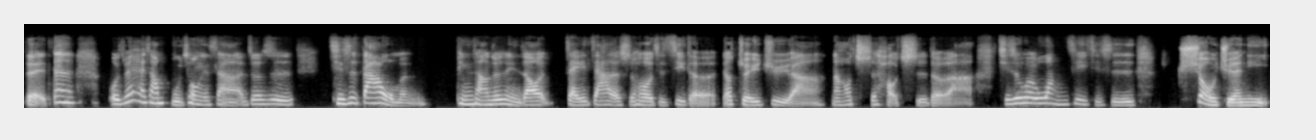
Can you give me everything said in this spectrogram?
对，但我这边还想补充一下，就是其实大家我们。平常就是你知道，宅家的时候只记得要追剧啊，然后吃好吃的啊，其实会忘记其实。嗅觉你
